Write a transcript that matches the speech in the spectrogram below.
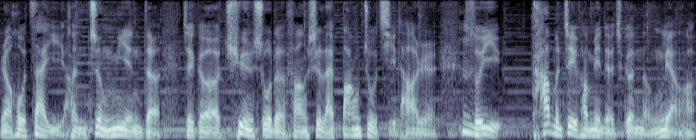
然后再以很正面的这个劝说的方式来帮助其他人，所以。他们这方面的这个能量啊，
